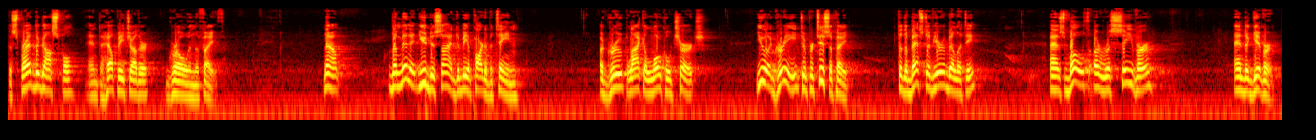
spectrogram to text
to spread the gospel and to help each other grow in the faith. Now, the minute you decide to be a part of a team, a group like a local church, you agree to participate to the best of your ability as both a receiver and a giver.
